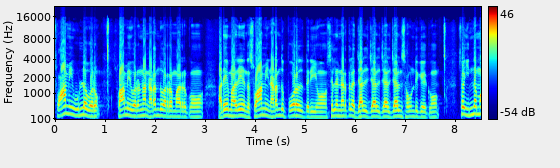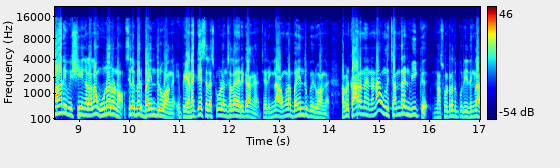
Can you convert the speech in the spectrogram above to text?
சுவாமி உள்ளே வரும். சுவாமி வரும்னா நடந்து வர்ற மாதிரி இருக்கும் அதே மாதிரி அந்த சுவாமி நடந்து போகிறது தெரியும். சில நேரத்தில் ஜல் ஜல் ஜல் ஜல் சவுண்டு கேட்கும் ஸோ இந்த மாதிரி விஷயங்களெல்லாம் உணரணும். சில பேர் பயந்துருவாங்க. இப்போ எனக்கே சில ஸ்டூடெண்ட்ஸ் எல்லாம் இருக்காங்க. சரிங்களா? அவங்களாம் பயந்து போயிடுவாங்க அப்படி காரணம் என்னென்னா அவங்களுக்கு சந்திரன் வீக்கு நான் சொல்கிறது புரியுதுங்களா?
